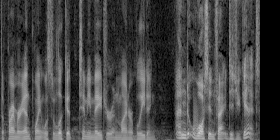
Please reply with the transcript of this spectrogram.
The primary endpoint was to look at TIMI major and minor bleeding. And what, in fact, did you get?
